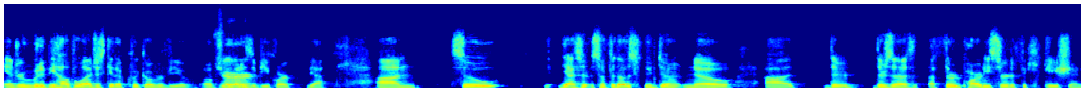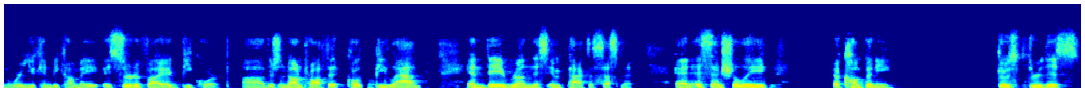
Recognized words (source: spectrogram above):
Andrew, would it be helpful? I just get a quick overview of sure. what is a B Corp? Yeah. Um, so yeah, so, so for those who don't know, uh, there, there's a, a third party certification where you can become a, a certified B Corp. Uh, there's a nonprofit called B Lab, and they run this impact assessment. And essentially, a company goes through this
